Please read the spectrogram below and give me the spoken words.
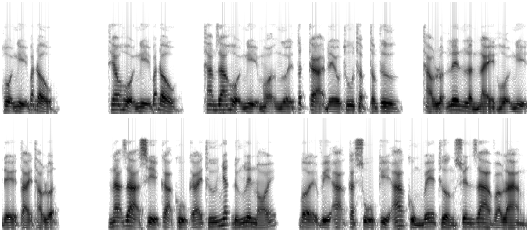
hội nghị bắt đầu. Theo hội nghị bắt đầu, tham gia hội nghị mọi người tất cả đều thu thập tâm tư, thảo luận lên lần này hội nghị đề tài thảo luận. Nạ dạ xỉ cả cụ cái thứ nhất đứng lên nói, bởi vì ạ cà sủ kỳ a cùng b thường xuyên ra vào làng,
